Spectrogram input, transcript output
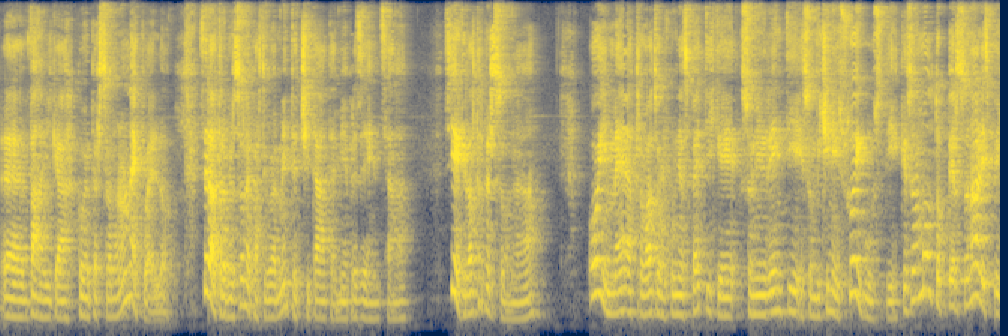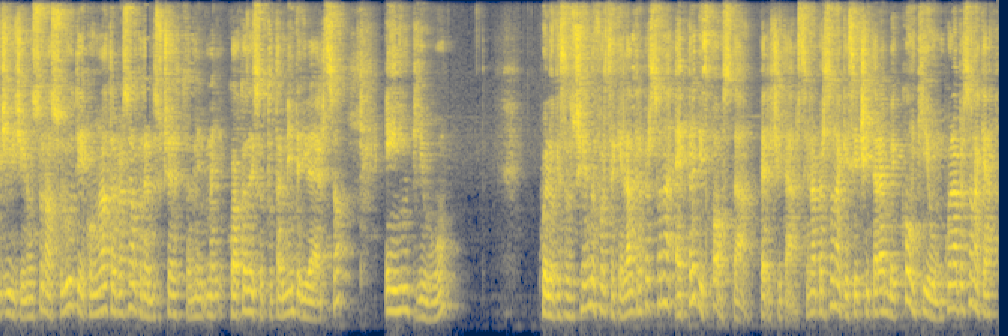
eh, valga come persona, non è quello. Se l'altra persona è particolarmente eccitata in mia presenza, sì è che l'altra persona o in me ha trovato alcuni aspetti che sono inerenti e sono vicini ai suoi gusti, che sono molto personali e specifici, non sono assoluti e con un'altra persona potrebbe succedere qualcosa di totalmente diverso, e in più quello che sta succedendo forse è che l'altra persona è predisposta per eccitarsi, una persona che si ecciterebbe con chiunque, una persona che ha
